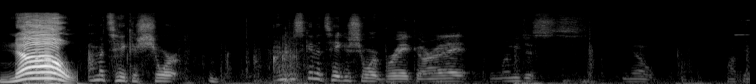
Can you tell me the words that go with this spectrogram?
No! I'm gonna take a short. I'm just gonna take a short break, alright? Let me just, you know, fucking.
